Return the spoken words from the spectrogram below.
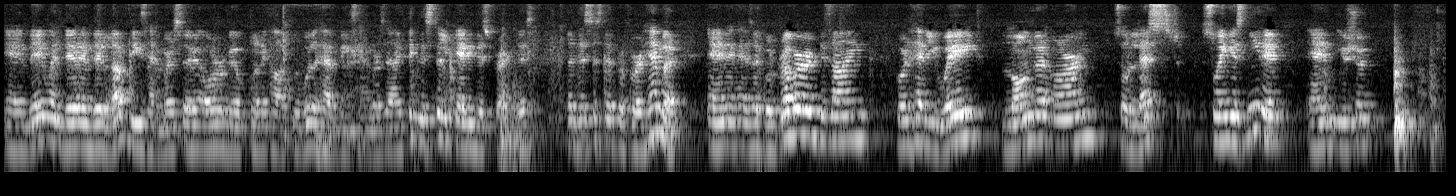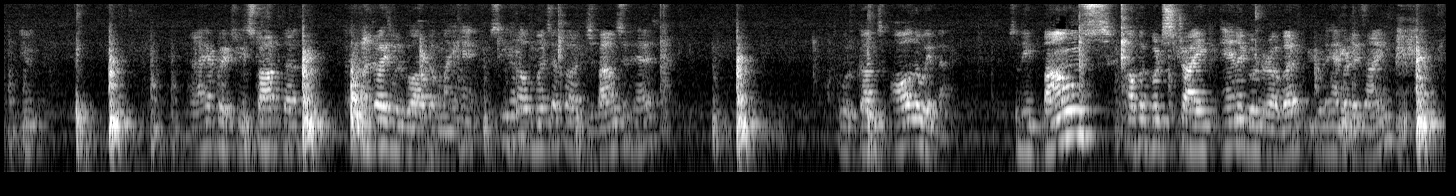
and they went there and they loved these hammers. So our Mayo Clinic Hospital will have these hammers, and I think they still carry this practice that this is their preferred hammer, and it has a good rubber design, good heavy weight, longer arm, so less swing is needed, and you should. You, I have to actually stop the, otherwise it will go out of my hand. You see how much of a bounce it has? It comes all the way back. So the bounce of a good strike and a good rubber, good hammer design,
